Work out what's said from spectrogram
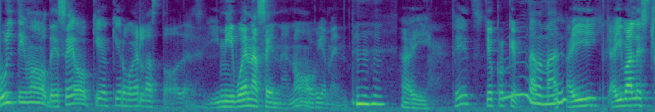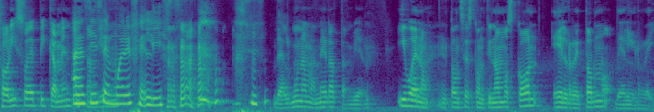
último, deseo, quiero, quiero verlas todas. Y mi buena cena, ¿no? Obviamente. Ahí. Sí, yo creo que Nada mal. ahí, ahí vales chorizo épicamente. Así también, se ¿no? muere feliz. de alguna manera también. Y bueno, entonces continuamos con El Retorno del Rey.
